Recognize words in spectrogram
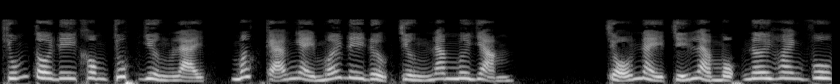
Chúng tôi đi không chút dừng lại, mất cả ngày mới đi được chừng 50 dặm. Chỗ này chỉ là một nơi hoang vu,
